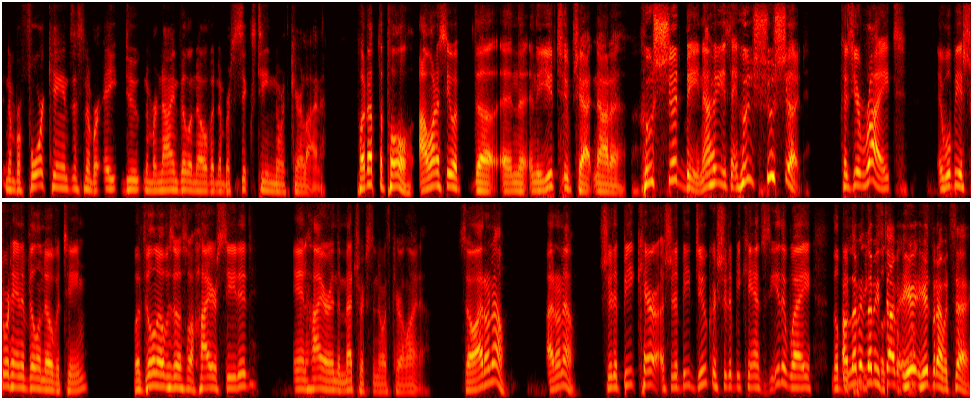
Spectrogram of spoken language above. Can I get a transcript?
number four Kansas, number eight Duke, number nine Villanova, number sixteen North Carolina. Put up the poll. I want to see what the in the in the YouTube chat. Nada, who should be now? Who do you think? Who who should? Because you're right. It will be a shorthanded Villanova team, but Villanova is also higher seeded and higher in the metrics than North Carolina. So I don't know. I don't know. Should it be Car- Should it be Duke or should it be Kansas? Either way, they'll be. Oh, let me let me stop. Here, here's what I would say.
